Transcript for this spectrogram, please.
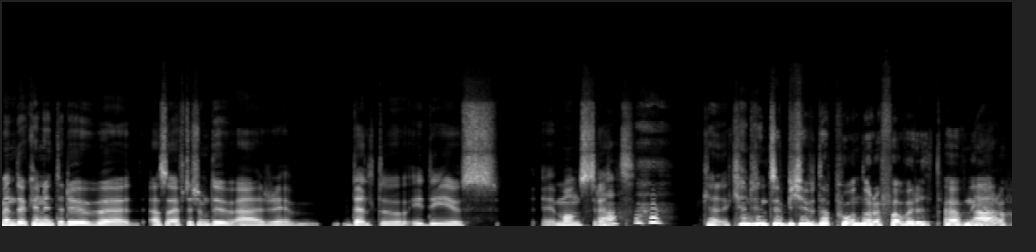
Men du, kan inte du, eh, alltså eftersom du är eh, deltoideus-monstret, kan, kan du inte bjuda på några favoritövningar Ja.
